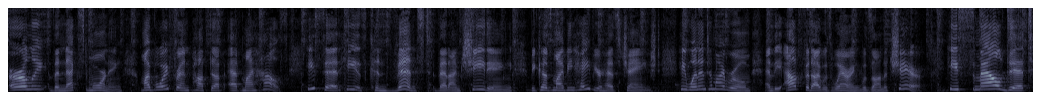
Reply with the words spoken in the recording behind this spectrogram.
Early the next morning, my boyfriend popped up at my house. He said he is convinced that I'm cheating because my behavior has changed. He went into my room and the outfit I was wearing was on a chair. He smelled it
